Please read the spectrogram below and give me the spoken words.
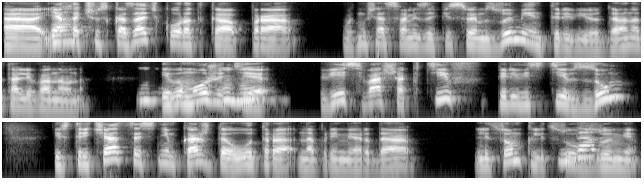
Да. Я да. хочу сказать коротко про... Вот мы сейчас с вами записываем в Zoom интервью, да, Наталья Ивановна? Угу. И вы можете угу. весь ваш актив перевести в Zoom и встречаться с ним каждое утро, например, да, лицом к лицу да. в Zoom.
